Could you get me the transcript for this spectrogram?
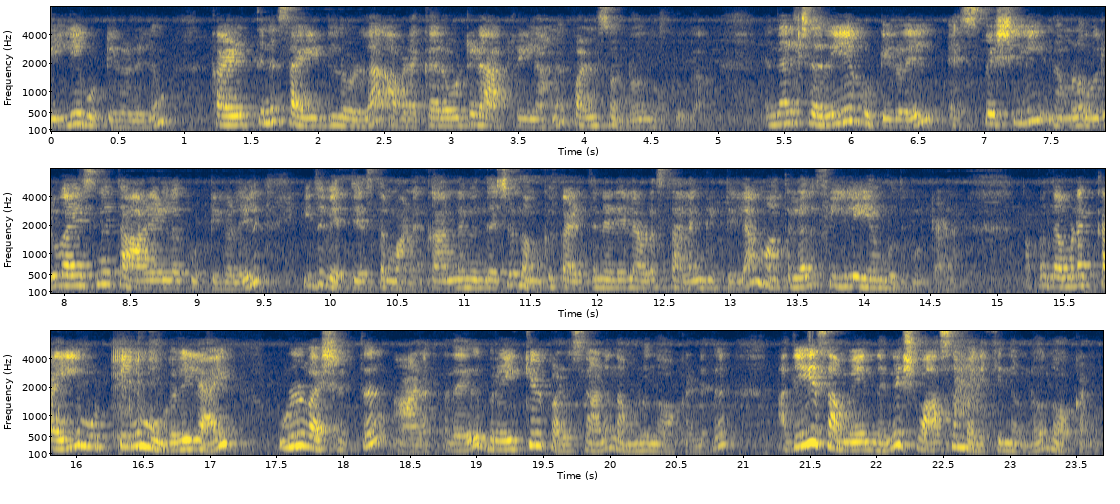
വലിയ കുട്ടികളിലും കഴുത്തിന് സൈഡിലുള്ള അവിടെ കരോട്ടിഡ് ആർട്ടറിയിലാണ് പൾസ് ഉണ്ടോ എന്ന് നോക്കുക. എന്നാൽ ചെറിയ കുട്ടികളിൽ എസ്പെഷ്യലി നമ്മൾ ഒരു വയസ്സിന് താഴെയുള്ള കുട്ടികളിൽ ഇത് വ്യത്യസ്തമാണ്. കാരണം എന്താ വെച്ചാൽ നമുക്ക് കഴുത്തിനിടയിൽ അവിടെ സ്ഥലം കിട്ടില്ല മാത്രമല്ല അത് ഫീൽ ചെയ്യാൻ ബുദ്ധിമുട്ടാണ്. അപ്പോൾ നമ്മുടെ കൈ മുട്ടിന് മുകളിലായി ഉൾവശത്ത് ആണ് അതായത് ബ്രേക്കിൽ പൾസാണ് നമ്മൾ നോക്കേണ്ടത്. അതേ സമയം തന്നെ ശ്വാസം വലിക്കുന്നുണ്ടോ നോക്കണം.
